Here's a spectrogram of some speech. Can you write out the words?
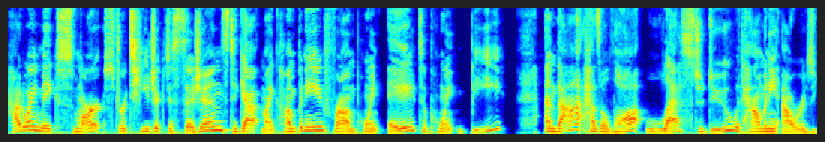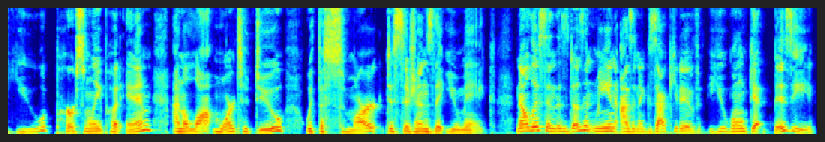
how do i make smart strategic decisions to get my company from point a to point b and that has a lot less to do with how many hours you personally put in and a lot more to do with the smart decisions that you make. Now, listen, this doesn't mean as an executive, you won't get busy,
